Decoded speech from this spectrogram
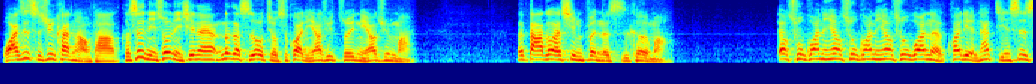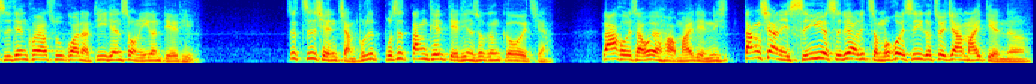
我还是持续看好它。可是你说你现在那个时候九十块你要去追，你要去买，那大家都在兴奋的时刻嘛。要出关了，要出关了，要出关了！快点，它警示十天，快要出关了。第一天送你一根跌停，这之前讲不是不是当天跌停的时候跟各位讲，拉回才会好买点。你当下你十一月十六，你怎么会是一个最佳买点呢？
